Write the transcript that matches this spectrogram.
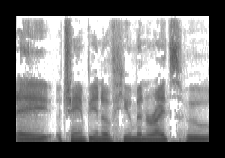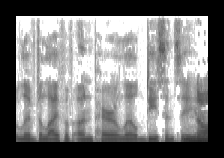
a, a champion of human rights who lived a life of unparalleled decency. No,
